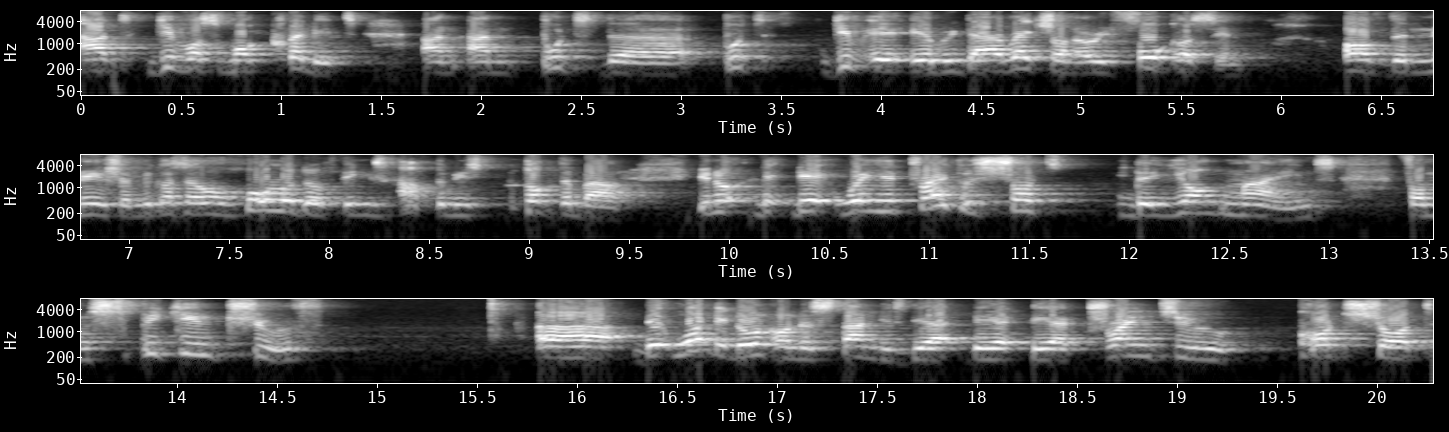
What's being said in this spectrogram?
add give us more credit and and put the put give a, a redirection or refocusing of the nation because a whole lot of things have to be talked about. You know, they, they, when you try to shut the young minds from speaking truth uh, they, what they don't understand is they are, they, are, they are trying to cut short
